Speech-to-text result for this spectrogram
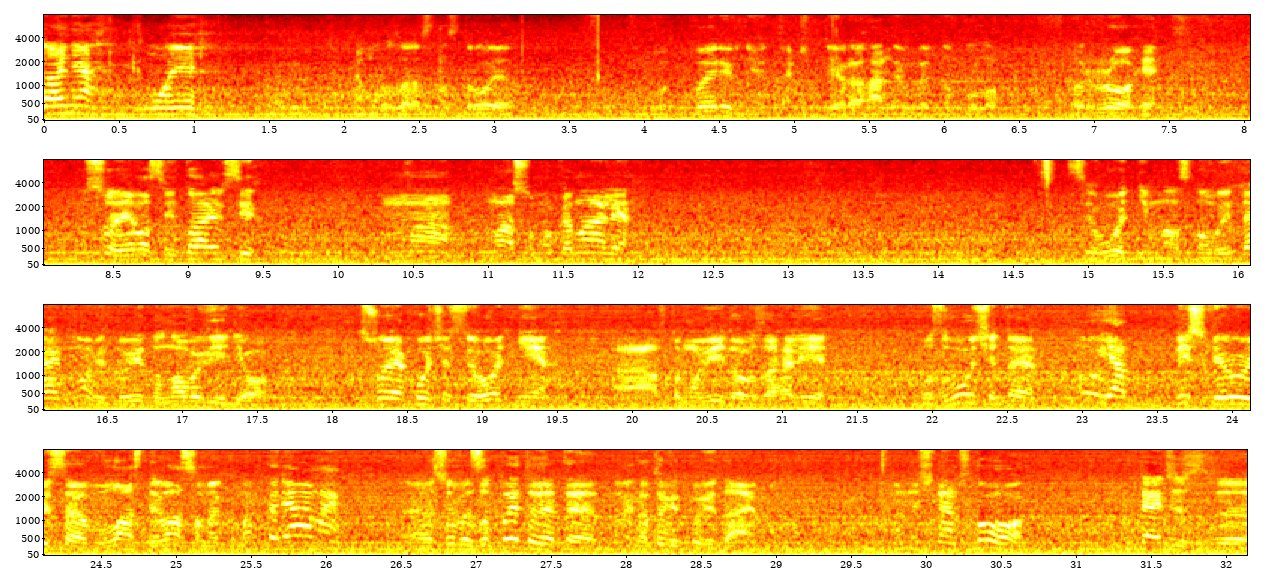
завдання мої. Камеру зараз настрою. Вирівнюю, так, щоб ті рога не видно було. Роги. Ну що, я вас вітаю всіх на нашому каналі. Сьогодні в нас новий день, ну, відповідно, нове відео. Що я хочу сьогодні в тому відео взагалі озвучити? Ну, я більш керуюся власне вашими коментарями, е, що ви запитуєте, ну і на то відповідаємо. Почнемо з того, опять же,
